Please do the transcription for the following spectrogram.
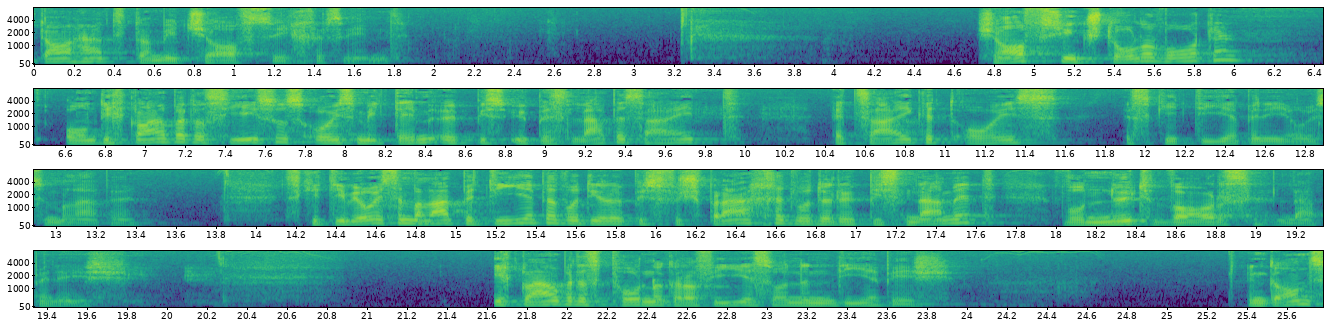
da hat, damit die Schafe sicher sind. Schafe sind gestohlen worden. Und ich glaube, dass Jesus uns mit dem etwas über das Leben sagt. Er zeigt uns, es gibt Diebe in unserem Leben. Es gibt in unserem Leben Diebe, die dir etwas versprechen, die dir etwas nehmen, wo nicht wahres Leben ist. Ich glaube, dass Pornografie so ein Dieb ist. Ein ganz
